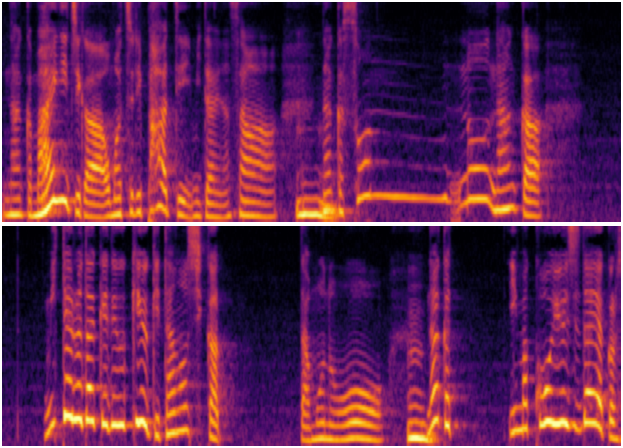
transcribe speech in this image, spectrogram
なんか毎日がお祭りパーティーみたいなさ、うん。なんかそのなんか見てるだけでウキウキ楽しかったものを、うん。なんか今こういう時代やから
